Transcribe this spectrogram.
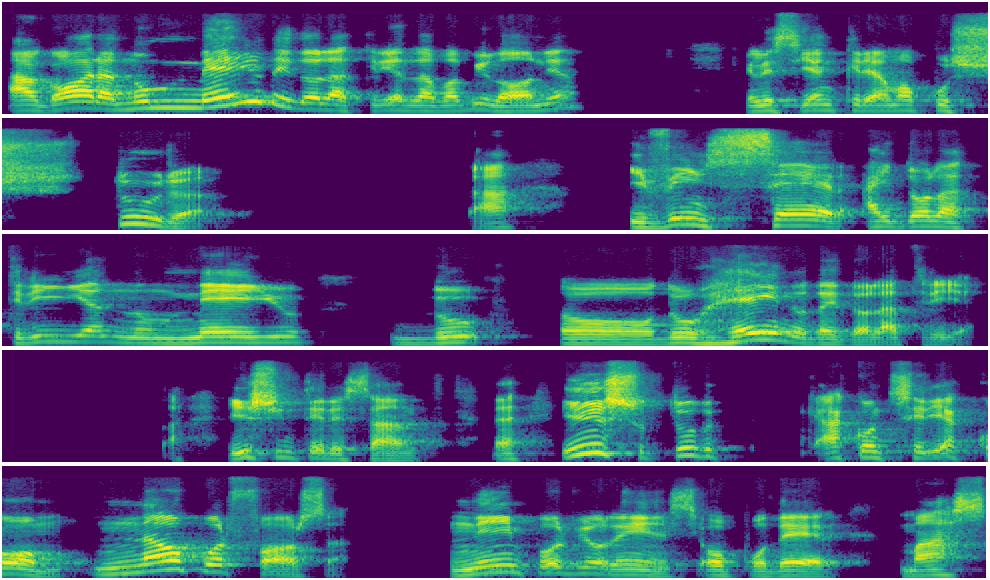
Agora, no meio da idolatria da Babilônia, eles iam criar uma postura, tá? E vencer a idolatria no meio do, do reino da idolatria. Tá? Isso é interessante. Né? Isso tudo aconteceria como? Não por força, nem por violência ou poder, mas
